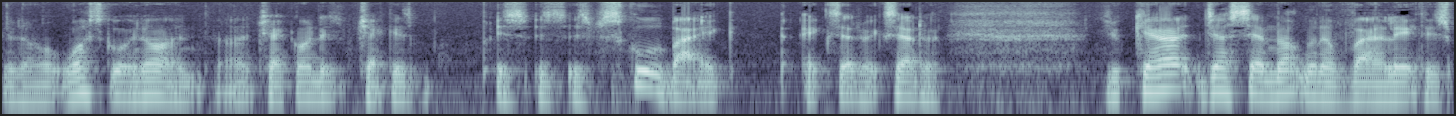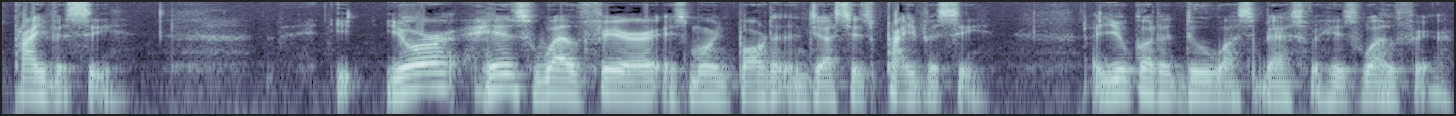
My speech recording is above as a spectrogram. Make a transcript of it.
You know what's going on. Uh, check on his check his his, his, his school bag, etc., etc. You can't just say I'm not going to violate his privacy. Your his welfare is more important than just his privacy, and you've got to do what's best for his welfare.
